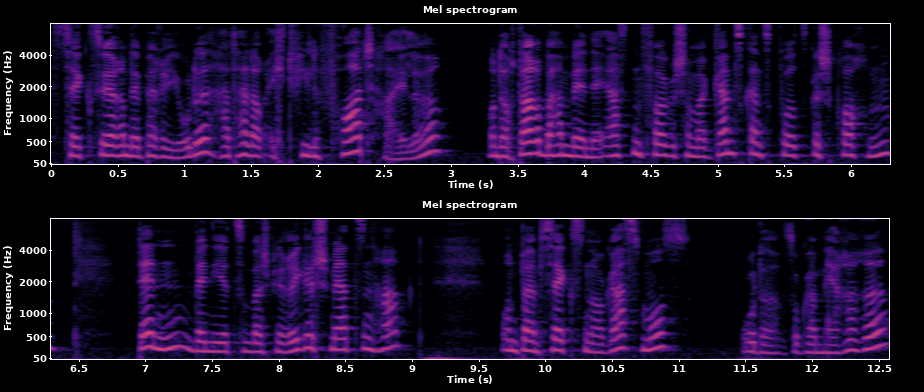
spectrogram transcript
Sex während der Periode hat halt auch echt viele Vorteile. Und auch darüber haben wir in der ersten Folge schon mal ganz, ganz kurz gesprochen. Denn wenn ihr zum Beispiel Regelschmerzen habt und beim Sex einen Orgasmus oder sogar mehrere,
